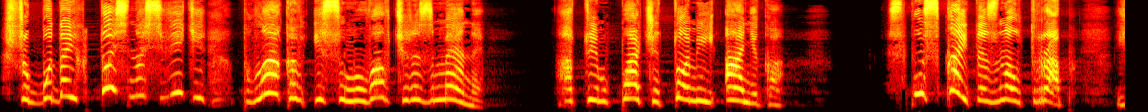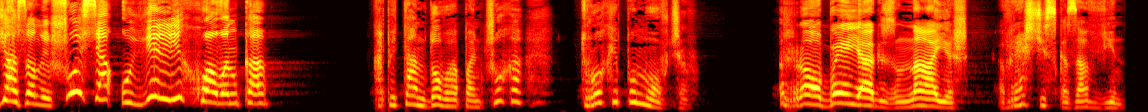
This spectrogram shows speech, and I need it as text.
щоб бодай хтось на світі плакав і сумував через мене, а тим паче Томі й Аніка. Спускайте знов трап, я залишуся у віллі хованка. Капітан довга панчоха трохи помовчав. Роби, як знаєш, врешті сказав він.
